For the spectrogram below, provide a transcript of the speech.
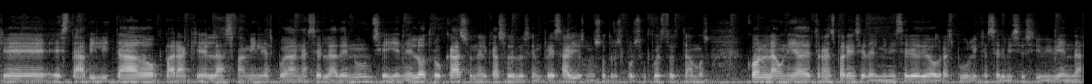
que está habilitado para que las familias puedan hacer la denuncia y en el otro caso, en el caso de los empresarios, nosotros por supuesto estamos con la unidad de transparencia del Ministerio de Obras Públicas, Servicios y Vivienda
